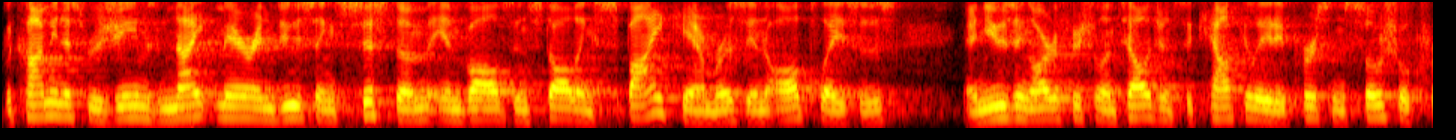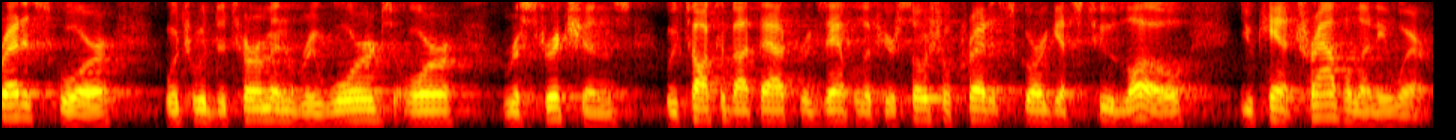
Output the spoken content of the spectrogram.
the communist regime's nightmare inducing system involves installing spy cameras in all places and using artificial intelligence to calculate a person's social credit score, which would determine rewards or restrictions. We've talked about that. For example, if your social credit score gets too low, you can't travel anywhere.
